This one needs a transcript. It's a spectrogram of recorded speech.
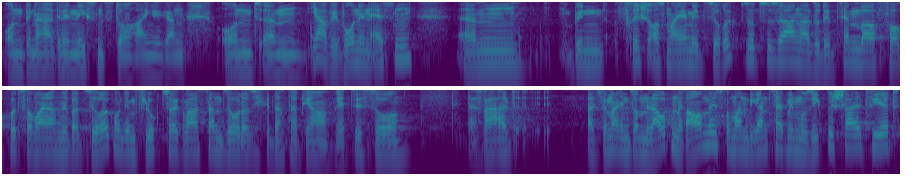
und bin dann halt in den nächsten Store reingegangen. Und ähm, ja, wir wohnen in Essen. Ähm, bin frisch aus Miami zurück sozusagen, also Dezember, vor, kurz vor Weihnachten sind wir zurück und im Flugzeug war es dann so, dass ich gedacht habe, ja, jetzt ist so, das war halt als wenn man in so einem lauten Raum ist, wo man die ganze Zeit mit Musik beschallt wird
